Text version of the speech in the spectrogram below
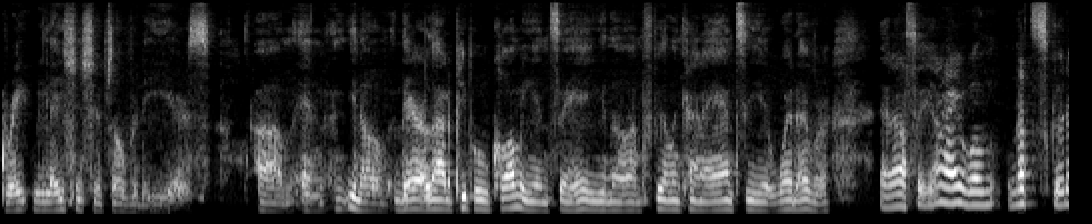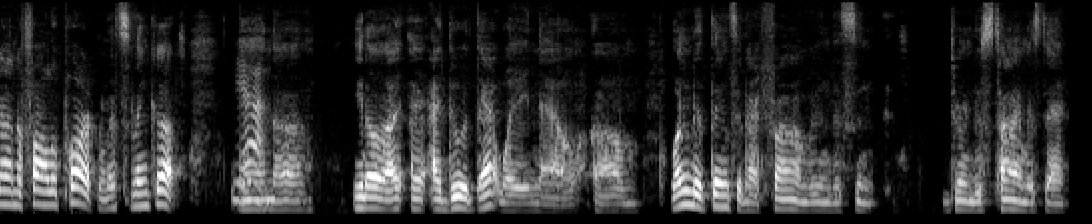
great relationships over the years. Um, and, you know, there are a lot of people who call me and say, hey, you know, I'm feeling kind of antsy or whatever. And I'll say, all right, well, let's go down to Fowler Park and let's link up. Yeah. And, uh, you know, I, I, I do it that way now. Um, one of the things that I found in this in, during this time is that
